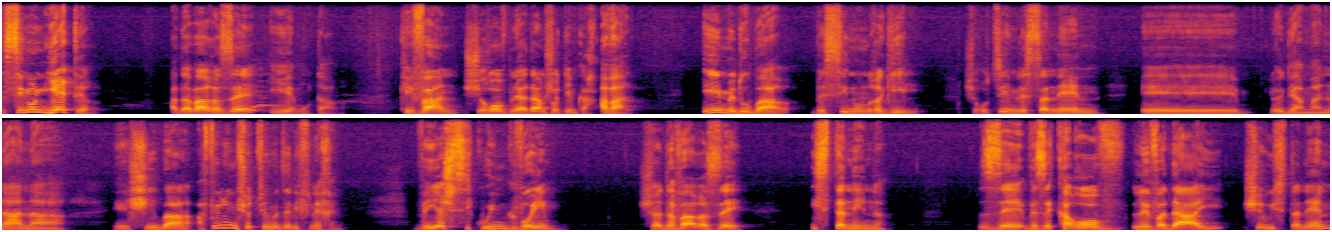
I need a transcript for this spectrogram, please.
סינון יתר. הדבר הזה יהיה מותר, כיוון שרוב בני אדם שותים כך. אבל, אם מדובר בסינון רגיל, שרוצים לסנן, אה, לא יודע, מננה, אה, שיבה, אפילו אם שוטפים את זה לפני כן, ויש סיכויים גבוהים שהדבר הזה יסתנן, זה, וזה קרוב לוודאי שהוא יסתנן,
